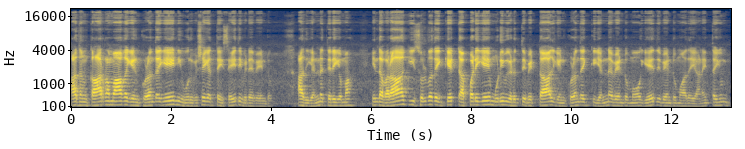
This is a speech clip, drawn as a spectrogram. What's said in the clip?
அதன் காரணமாக என் குழந்தையே நீ ஒரு விஷயத்தை செய்துவிட வேண்டும். அது என்ன தெரியுமா? இந்த வராகி சொல்வதை கேட்டு அப்படியே முடிவு எடுத்து விட்டால் என் குழந்தைக்கு என்ன வேண்டுமோ ஏது வேண்டுமோ அதை அனைத்தையும்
